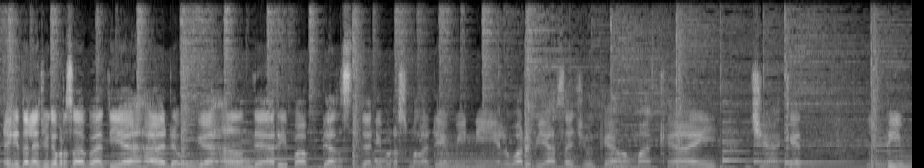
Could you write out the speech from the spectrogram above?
Dan kita lihat juga persahabat ya, ada unggahan dari Pop Dance dan Ibu Rosmala Dewi ini luar biasa juga memakai jaket tim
